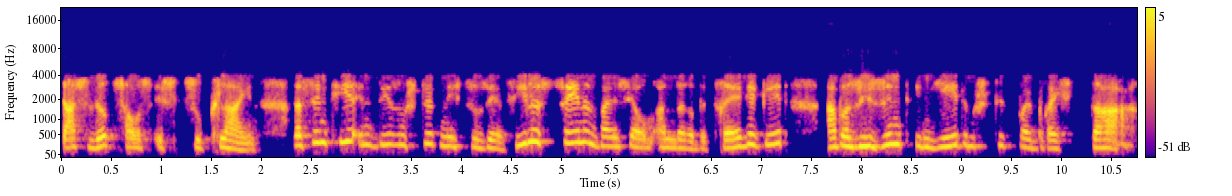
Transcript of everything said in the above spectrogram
Das Wirtshaus ist zu klein. Das sind hier in diesem Stück nicht so sehr viele Szenen, weil es ja um andere Beträge geht, aber sie sind in jedem Stück bei Brecht da.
